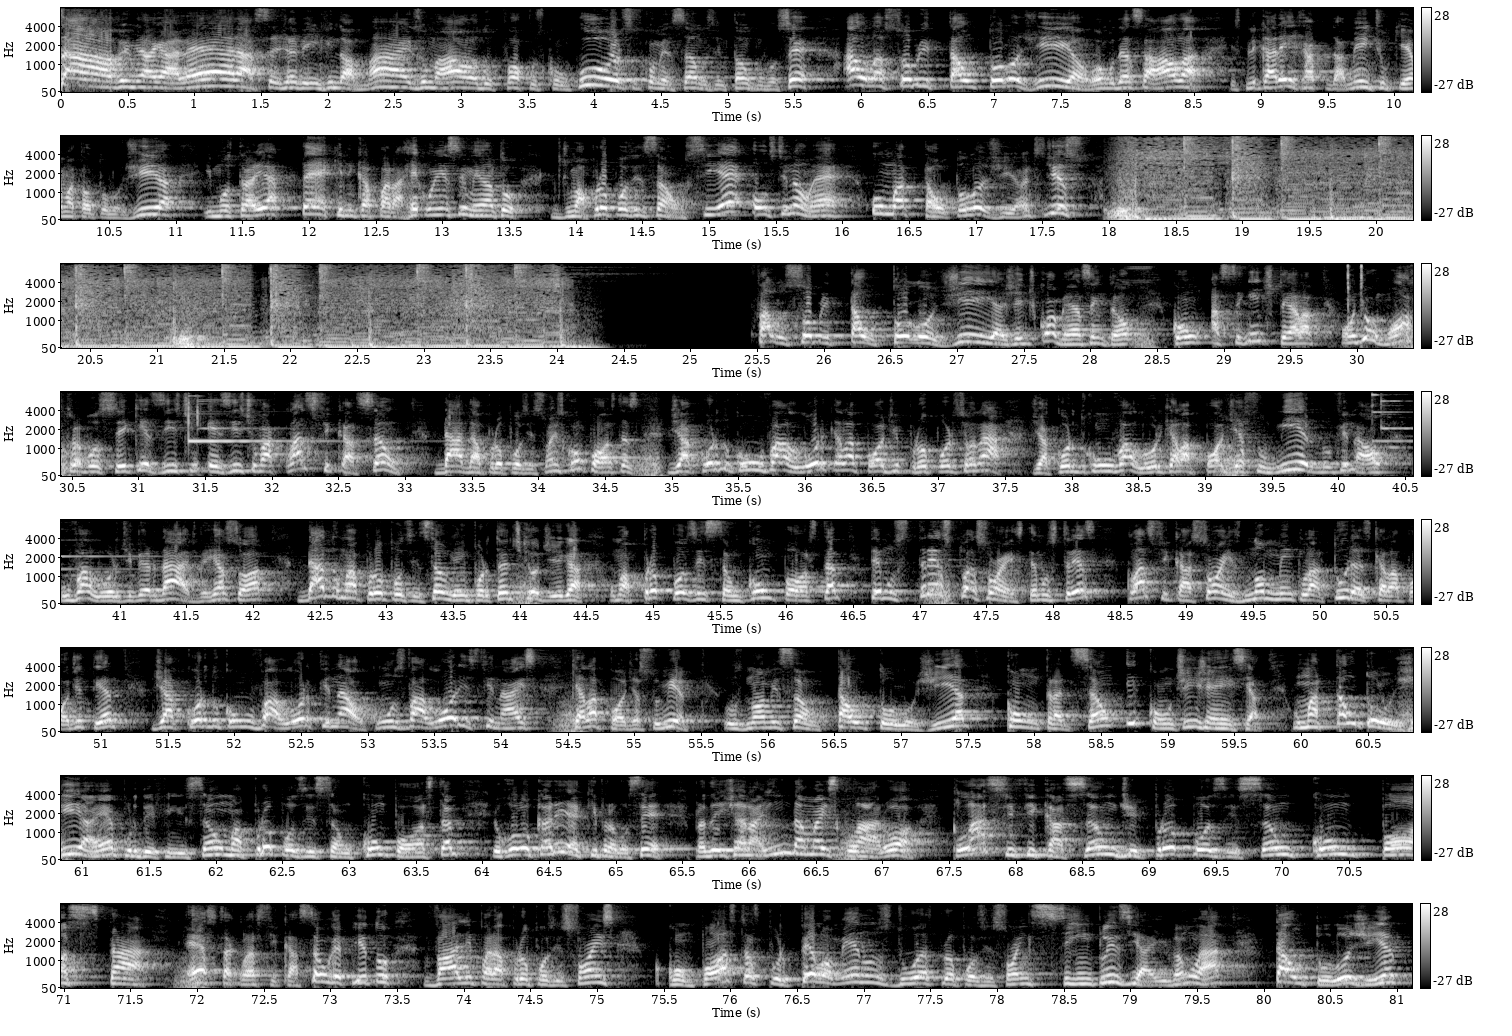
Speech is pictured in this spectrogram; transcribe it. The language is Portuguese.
Salve minha galera! Seja bem-vindo a mais uma aula do Focus Concursos. Começamos então com você aula sobre tautologia. Ao longo dessa aula explicarei rapidamente o que é uma tautologia e mostrarei a técnica para reconhecimento de uma proposição, se é ou se não é uma tautologia. Antes disso, falo sobre tautologia. A gente começa então com a seguinte tela, onde eu mostro a você que existe, existe uma classificação dada a proposições compostas de acordo com o valor que ela pode proporcionar, de acordo com o valor que ela pode assumir no final, o valor de verdade. Veja só, dada uma proposição, e é importante que eu diga, uma proposição composta, temos três situações, temos três classificações, nomenclaturas que ela pode ter de acordo com o valor final, com os valores finais que ela pode assumir. Os nomes são tautologia, contradição e contingência. Uma tautologia é, por definição, uma proposição composta. Eu colocarei aqui para você para deixar ainda mais claro, ó, classificação de proposição composta. Esta classificação, repito, vale para proposições compostas por pelo menos duas proposições simples. E aí, vamos lá. Tautologia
